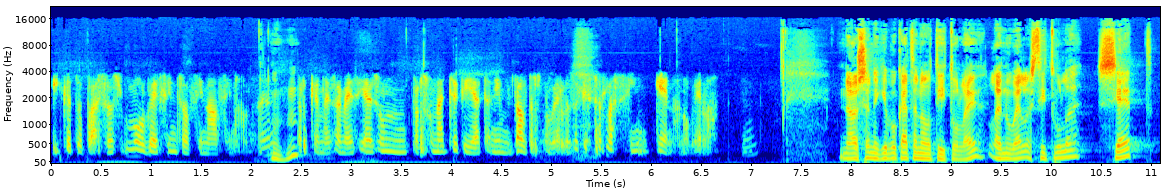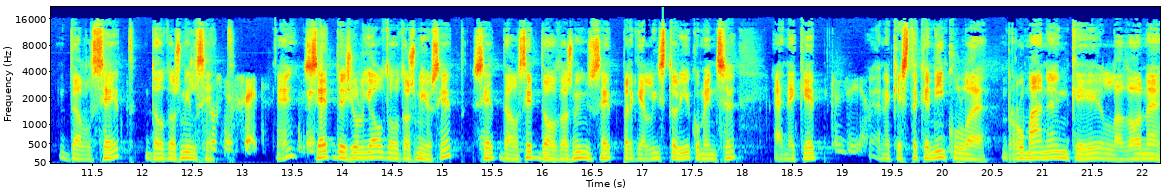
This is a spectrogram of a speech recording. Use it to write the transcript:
i que t'ho passes molt bé fins al final final, eh? Uh mhm. -huh. perquè a més a més ja és un personatge que ja tenim d'altres novel·les. Aquesta és la cinquena novel·la. No s'han equivocat en el títol, eh? La novel·la es titula 7 del 7 del 2007. 2007. Eh? Sí. 7 de juliol del 2007, 7 del 7 del 2007, perquè la història comença en, aquest, en aquesta canícula romana en què la dona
